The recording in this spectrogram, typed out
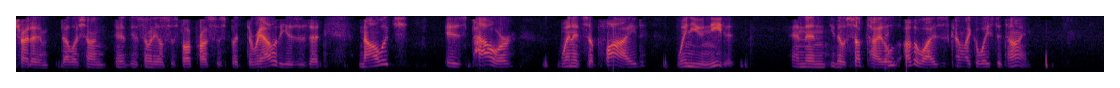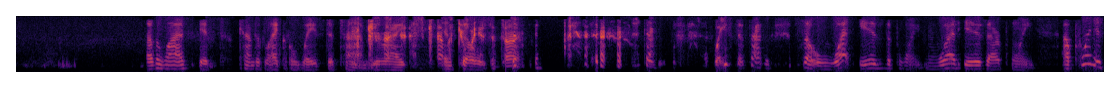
try to embellish on uh, you know, somebody else's thought process, but the reality is is that knowledge is power when it's applied when you need it, and then you know subtitled. Otherwise, it's kind of like a waste of time. Otherwise, it's kind of like a waste of time. You're right. it's kind of and like so, a waste of time. waste of time. So what is the point? What is our point? Our point is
